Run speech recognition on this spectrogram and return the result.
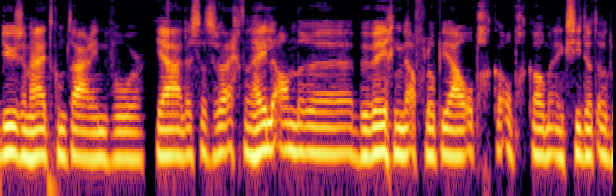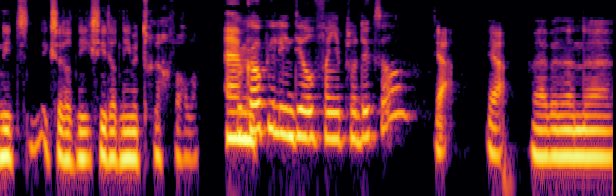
duurzaamheid komt daarin voor. Ja, dus dat is wel echt een hele andere beweging de afgelopen jaren opgeko opgekomen. En ik zie dat ook niet, ik zie dat niet, ik zie dat niet meer terugvallen. Um, Verkopen jullie een deel van je product al? Ja, ja. We hebben een, uh,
